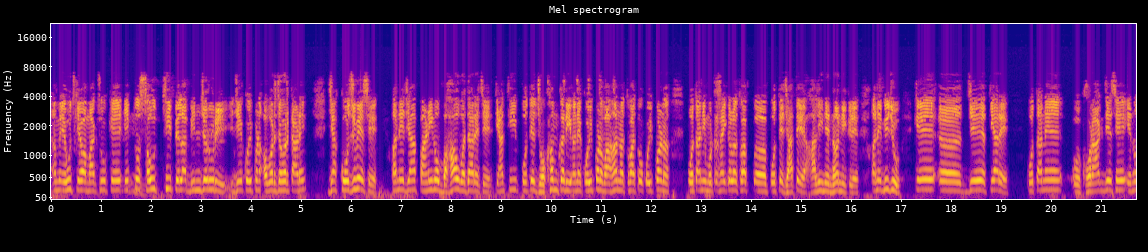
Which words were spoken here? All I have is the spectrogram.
અમે એવું જ કહેવા માંગશું કે એક તો સૌથી પહેલા બિનજરૂરી જે કોઈ પણ અવર જવર ટાળે જ્યાં કોઝવે છે અને જ્યાં પાણીનો બહાવ વધારે છે, ત્યાંથી પોતે જોખમ કરી અને કોઈ પણ વાહન અથવા તો કોઈ પણ પોતાની મોટરસાયકલ અથવા પોતે જાતે હાલીને ન નીકળે. અને બીજું કે જે અત્યારે પોતાને ખોરાક જે છે એનો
